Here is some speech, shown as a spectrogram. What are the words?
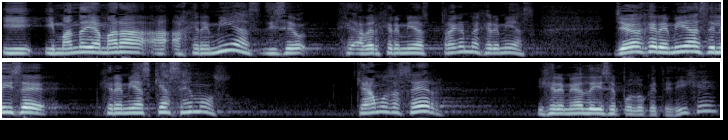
y, manda a llamar a, Jeremías. Dice, a ver Jeremías, tráiganme a Jeremías. Llega Jeremías y le dice, Jeremías, ¿qué hacemos? ¿Qué vamos a hacer? Y Jeremías le dice, pues lo que te dije.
